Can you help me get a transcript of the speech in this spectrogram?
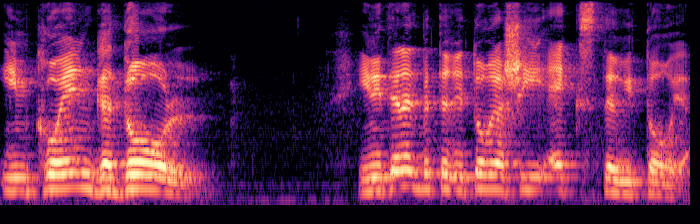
עם כהן גדול, היא ניתנת בטריטוריה שהיא אקס-טריטוריה.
